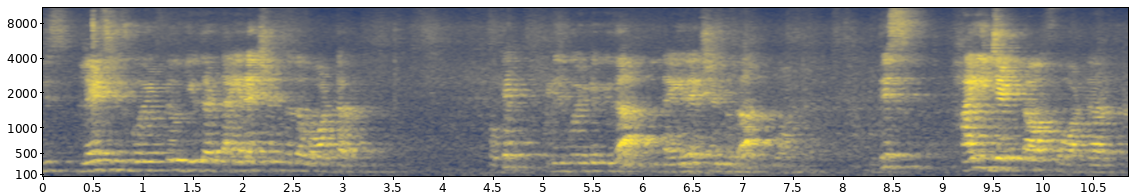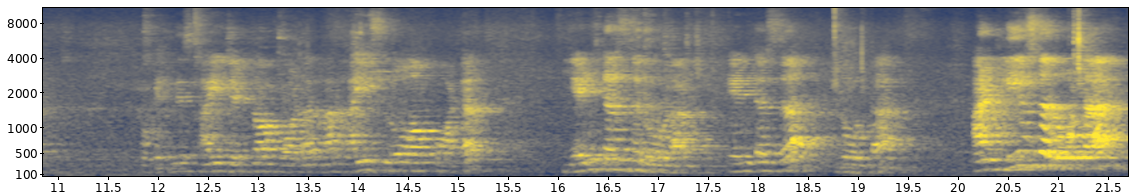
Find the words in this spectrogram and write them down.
this blades is going to give the direction to the water. Okay, it is going to give the direction to the water. This high jet of water okay this high jet of water or high flow of water enters the rotor enters the rotor and leaves the rotor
